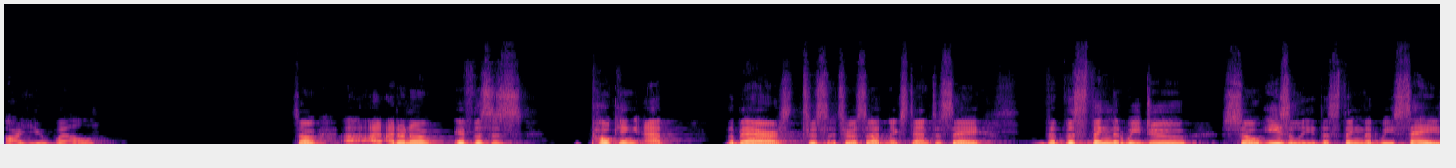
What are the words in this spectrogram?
are you well? So I, I don't know if this is poking at the bear to, to a certain extent to say that this thing that we do so easily, this thing that we say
